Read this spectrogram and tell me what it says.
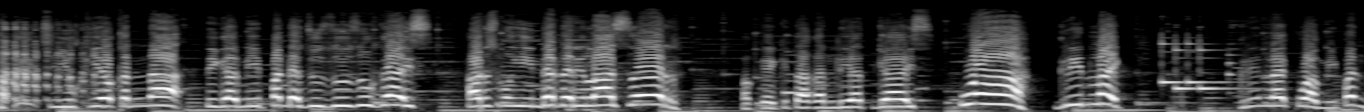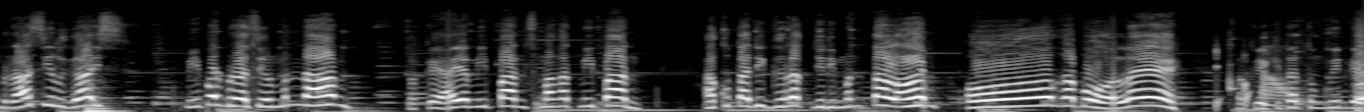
Si Yukio kena. Tinggal Mipan dan Zuzuzu guys. Harus menghindar dari laser. Oke kita akan lihat guys. Wah green light. Green light Wah Mipan berhasil guys Mipan berhasil menang. Oke, ayo Mipan, semangat Mipan. Aku tadi gerak jadi mental, Om. Oh, nggak boleh. Oke, kita tungguin guys.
